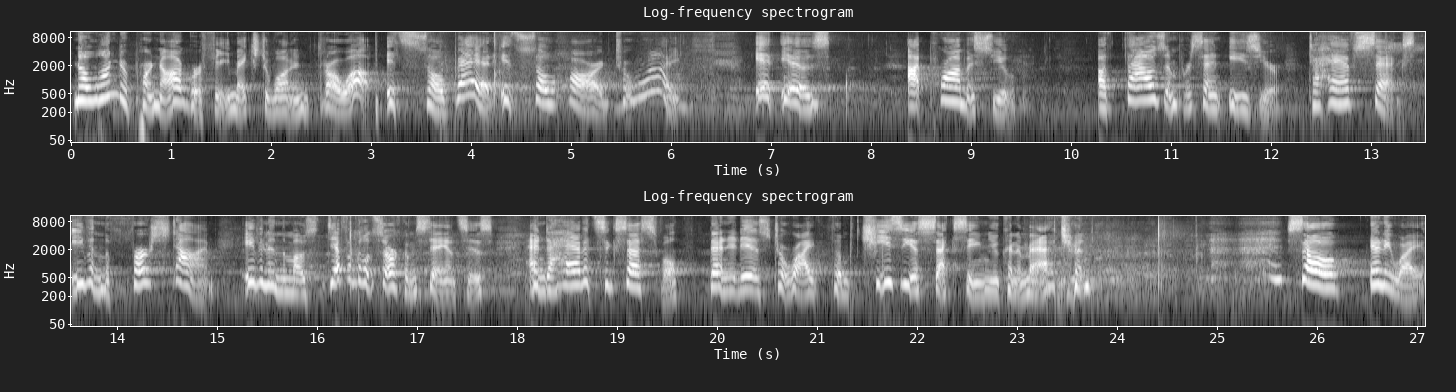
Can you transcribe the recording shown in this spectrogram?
No wonder pornography makes you want to throw up. It's so bad. It's so hard to write. It is, I promise you, a thousand percent easier to have sex, even the first time, even in the most difficult circumstances, and to have it successful than it is to write the cheesiest sex scene you can imagine. so, anyway,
